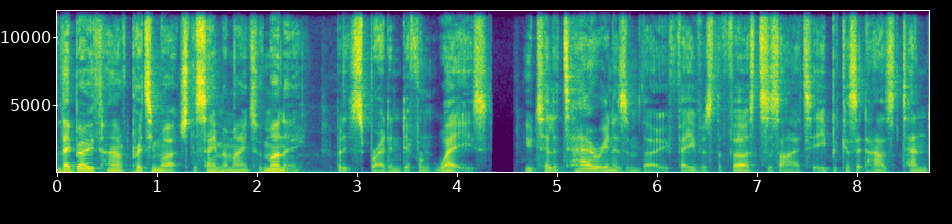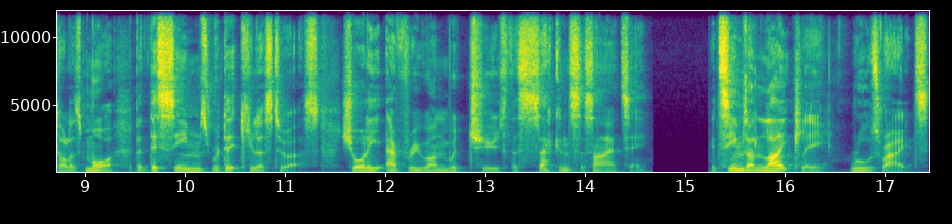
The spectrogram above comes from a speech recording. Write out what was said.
They both have pretty much the same amount of money, but it's spread in different ways. Utilitarianism, though, favours the first society because it has $10 more, but this seems ridiculous to us. Surely everyone would choose the second society. It seems unlikely, Rawls writes,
